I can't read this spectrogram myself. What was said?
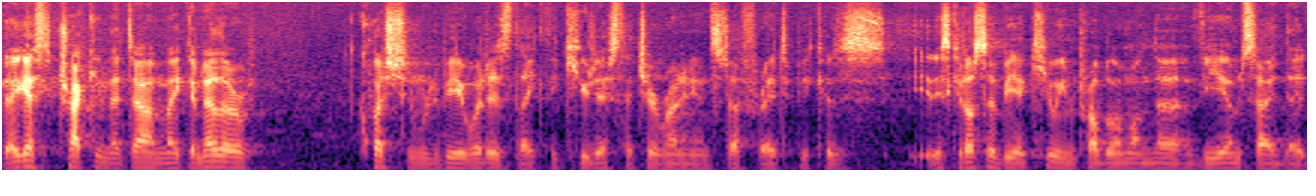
I guess tracking that down, like another question would be what is like the qdisc that you're running and stuff, right? Because this could also be a queuing problem on the VM side that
